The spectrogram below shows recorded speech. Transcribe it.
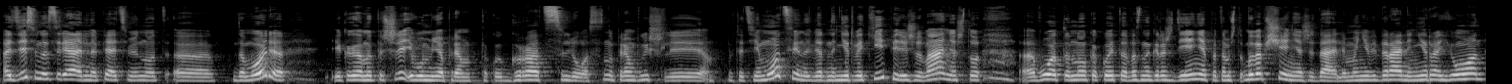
А здесь у нас реально 5 минут э, до моря, и когда мы пришли, и у меня прям такой град слез. Ну, прям вышли вот эти эмоции, наверное, нервяки, переживания, что э, вот оно какое-то вознаграждение, потому что мы вообще не ожидали. Мы не выбирали ни район.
